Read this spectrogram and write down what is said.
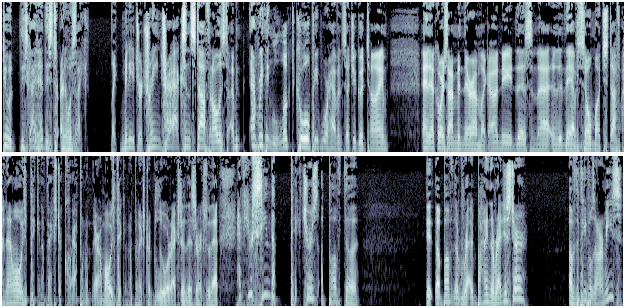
dude. These guys had this, and it was like like miniature train tracks and stuff, and all this. Stuff. I mean, everything looked cool. People were having such a good time. And of course, I'm in there. I'm like, I need this and that, and they have so much stuff. And I'm always picking up extra crap when I'm there. I'm always picking up an extra glue or extra this or extra that. Have you seen the pictures above the it, above the re- behind the register of the People's Armies?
